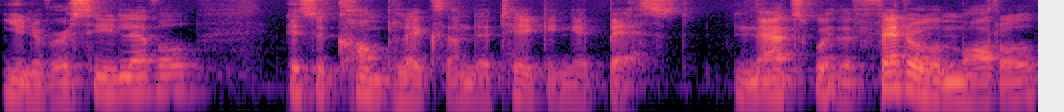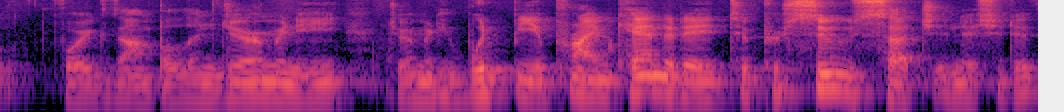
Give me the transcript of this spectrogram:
university level is a complex undertaking at best. And that's where the federal model, for example, in Germany, Germany would be a prime candidate to pursue such initiative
